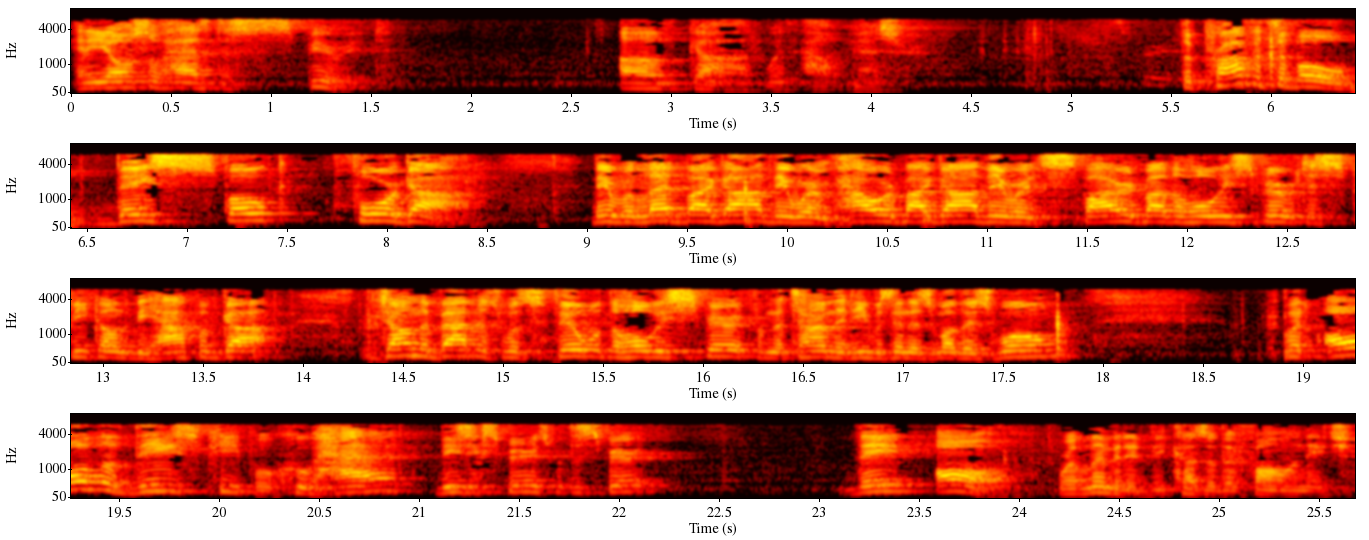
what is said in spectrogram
And he also has the Spirit of God without measure. The prophets of old, they spoke for God. They were led by God. They were empowered by God. They were inspired by the Holy Spirit to speak on behalf of God. John the Baptist was filled with the Holy Spirit from the time that he was in his mother's womb. But all of these people who had these experiences with the Spirit, they all were limited because of their fallen nature.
